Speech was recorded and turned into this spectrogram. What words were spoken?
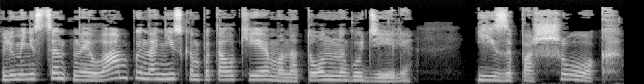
Люминесцентные лампы на низком потолке монотонно гудели. И запашок.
